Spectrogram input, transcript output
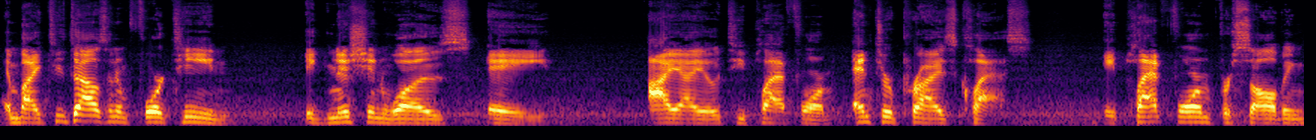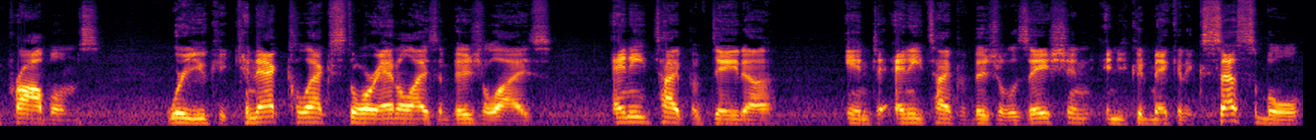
And by 2014, Ignition was a IIoT platform, enterprise class, a platform for solving problems where you could connect, collect, store, analyze, and visualize any type of data into any type of visualization and you could make it accessible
